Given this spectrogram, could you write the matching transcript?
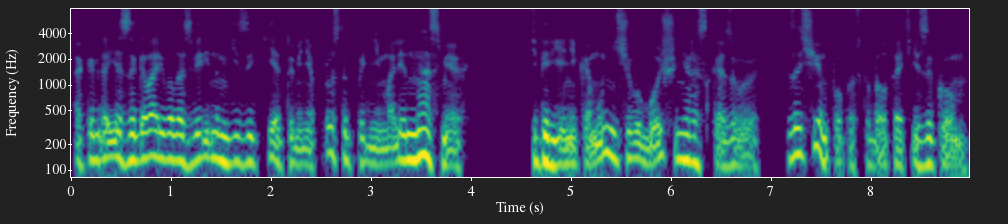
А когда я заговаривал о зверином языке, то меня просто поднимали на смех. Теперь я никому ничего больше не рассказываю. Зачем попусту болтать языком?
